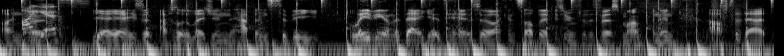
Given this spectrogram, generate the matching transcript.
I know. Ah, yes. Yeah, yeah. He's an absolute legend. Happens to be leaving on the day I get there, so I can sublet his room for the first month, and then after that,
